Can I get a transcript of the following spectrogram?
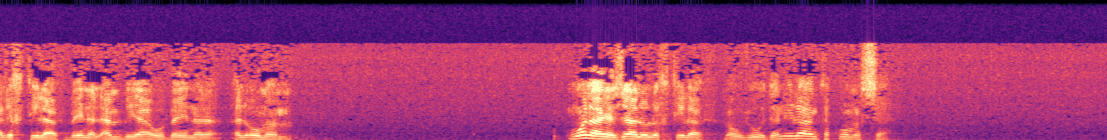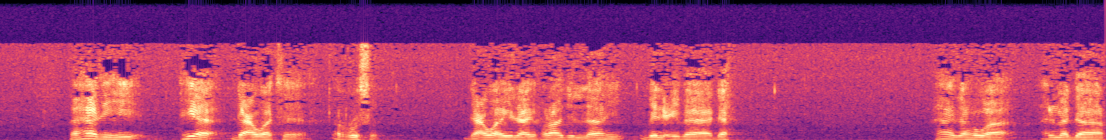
الاختلاف بين الأنبياء وبين الأمم. ولا يزال الاختلاف موجودا إلى أن تقوم الساعة. فهذه هي دعوة الرسل. دعوة إلى إفراد الله بالعبادة. هذا هو المدار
